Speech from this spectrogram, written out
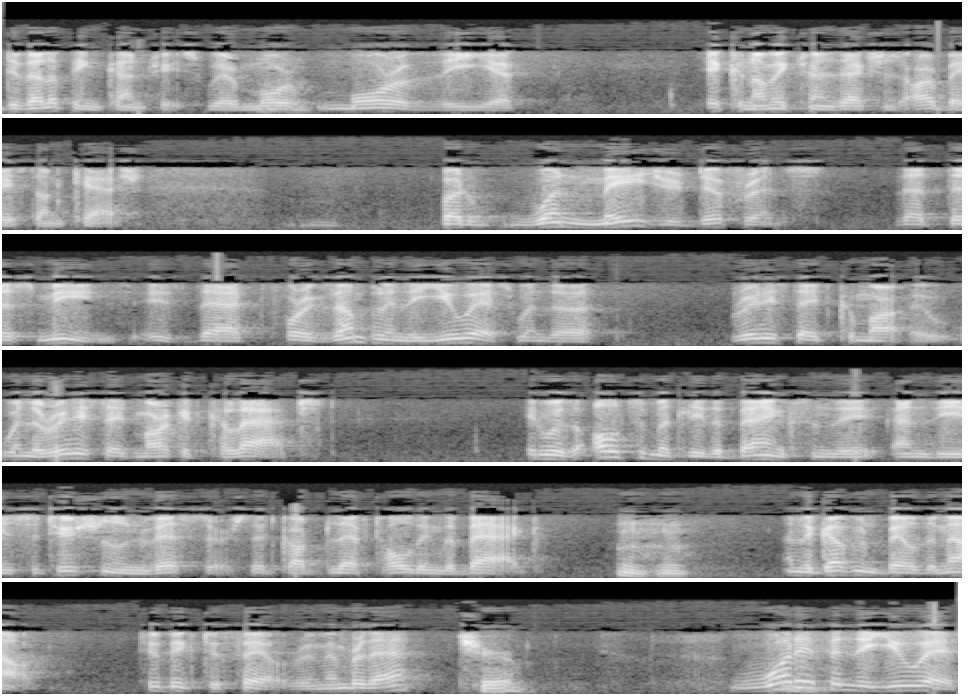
developing countries where more mm-hmm. more of the uh, economic transactions are based on cash. But one major difference that this means is that, for example, in the U.S., when the real estate com- when the real estate market collapsed, it was ultimately the banks and the and the institutional investors that got left holding the bag, mm-hmm. and the government bailed them out. Too big to fail. Remember that? Sure. What mm-hmm. if in the U.S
